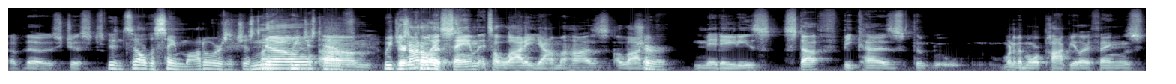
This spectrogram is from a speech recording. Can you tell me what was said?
of those just Is it all the same model, or is it just like no we just have? um, we they're just not all the same it's a lot of yamahas a lot of mid 80s stuff because the one of the more popular things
